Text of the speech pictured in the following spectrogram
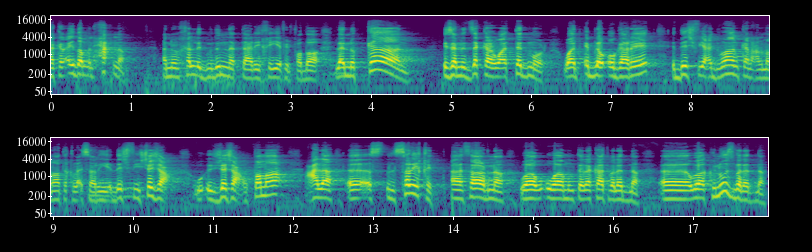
لكن أيضا من حقنا أنه نخلد مدننا التاريخية في الفضاء. لأنه كان إذا بنتذكر وقت تدمر وقت ابله وأوغاريت قديش في عدوان كان على المناطق الأثرية. قديش في شجع وججع وطمع على آه، سرقة آثارنا وممتلكات بلدنا آه، وكنوز بلدنا.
